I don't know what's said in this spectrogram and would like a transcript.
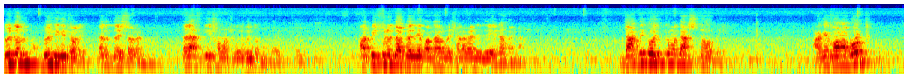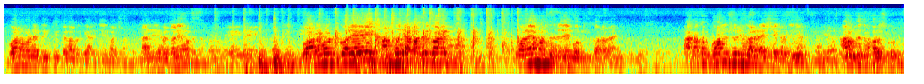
দুইজন, দুই দিকে চলে, তাহলে দেশ চলে না। তাহলে আজকে এই সমস্যাগুলো হইতো না। আর পিছনে দরজা দিয়ে কথা বলে সেনাবাহিনী দিয়ে এটা হয় না। জাতিকে ঐক্যমতে আসতে হবে। আগে গণভোট, গণভোটের ভিত্তিতে হবে কি নির্বাচন? না, নির্বাচনই হবে না। গণভোট করে সম্বোধন বাতিল করেন। পরে আমার দেখব কি করা যায়। টাকা তো কম চুরি করে নাই শেখ হাসিনা আরও কিছু খরচ করবে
